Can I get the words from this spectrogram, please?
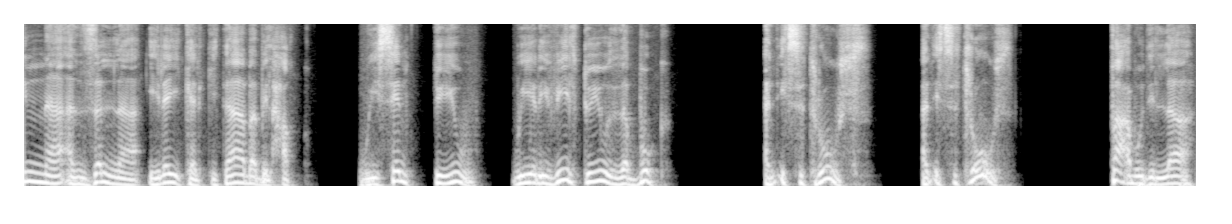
إنا أنزلنا إليك الكتاب بالحق. We sent to you, we revealed to you the book, and it's the truth. And it's the truth. فاعبد الله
